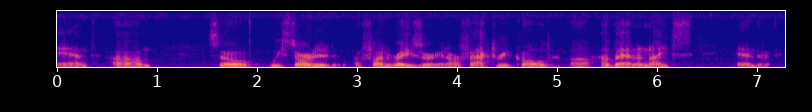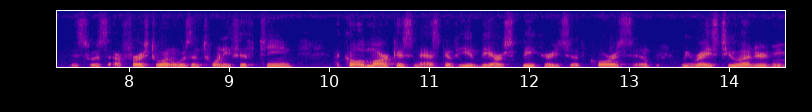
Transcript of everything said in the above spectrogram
And um, so we started a fundraiser in our factory called uh, Havana Nights, and this was our first one was in 2015. I called Marcus and asked him if he would be our speaker. He said, "Of course." And we raised 200 and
